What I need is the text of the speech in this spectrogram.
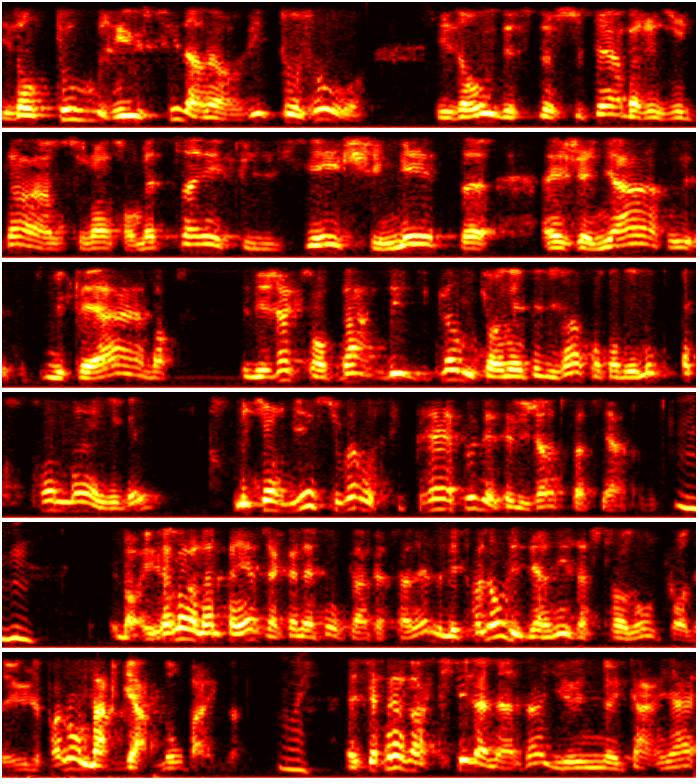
Ils ont tout réussi dans leur vie, toujours. Ils ont eu de, superbes résultats. Souvent, ils sont médecins, physiciens, chimistes, euh, ingénieurs, nucléaires. Bon, c'est des gens qui sont bardés de diplômes, qui ont une intelligence académique extrêmement élevée mais qui ont bien souvent aussi très peu d'intelligence sociale. Mm-hmm. Bon, évidemment, Mme Payette, je ne la connais pas au plan personnel, mais prenons les derniers astronautes qu'on a eus. Prenons Marc Garneau, par exemple. Ouais. Est-ce qu'après avoir quitté la NASA, il y a eu une carrière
